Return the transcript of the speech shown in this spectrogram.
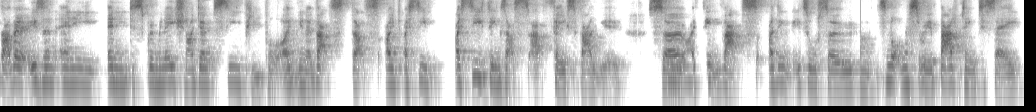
That there isn't any any discrimination. I don't see people. I, you know, that's that's I, I see I see things that's at face value. So mm. I think that's I think it's also it's not necessarily a bad thing to say,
